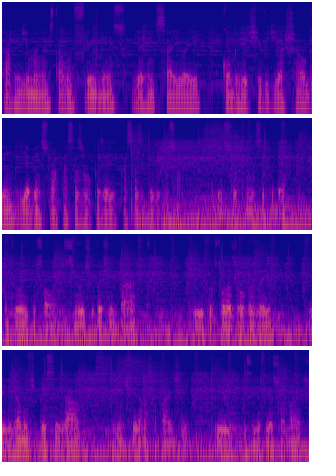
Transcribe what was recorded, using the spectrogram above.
Sábado de manhã estava um frio imenso e a gente saiu aí com o objetivo de achar alguém e abençoar com essas roupas aí, com essas blusas, pessoal. Abençoa quem você puder. Encontrou aí, pessoal, um senhor super simpático que gostou das roupas aí. Ele realmente precisava e a gente fez a nossa parte aí. E aí, você já fez a sua parte?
